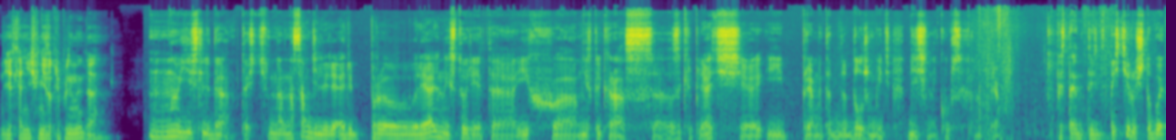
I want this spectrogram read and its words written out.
если они еще не закреплены, да? Ну, если да. То есть, на, на самом деле, ре, про реальная история – это их э, несколько раз э, закреплять, э, и прям это должен быть длительный курс. Их надо прям постоянно тестировать, чтобы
